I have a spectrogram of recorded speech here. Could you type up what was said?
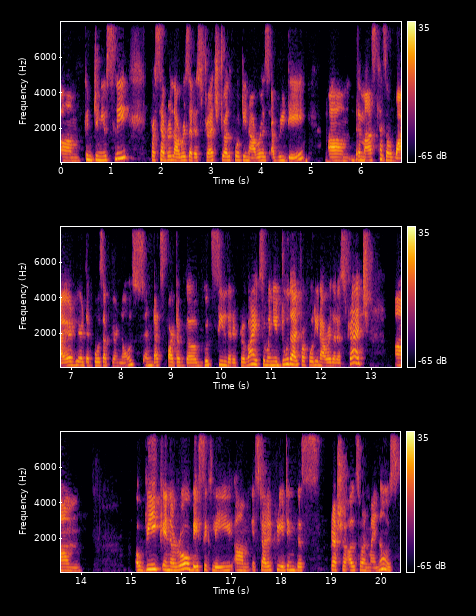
um, continuously for several hours at a stretch 12 14 hours every day. Um, the mask has a wire here that goes up your nose and that's part of the good seal that it provides. So when you do that for 14 hours at a stretch um, a week in a row basically um, it started creating this pressure also on my nose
